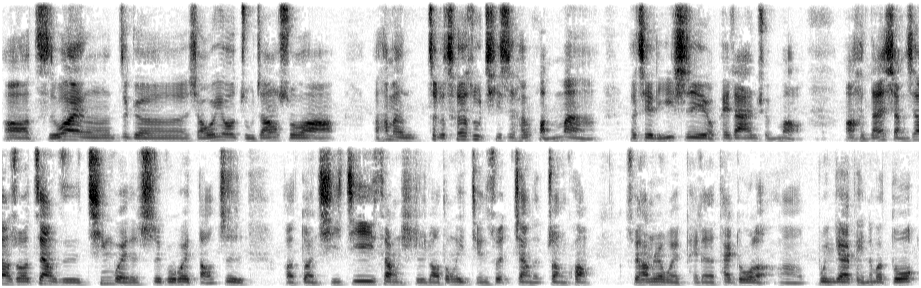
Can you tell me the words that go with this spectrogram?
啊。此外呢，这个小吴有主张说啊，啊，他们这个车速其实很缓慢啊，而且李医师也有佩戴安全帽啊，很难想象说这样子轻微的事故会导致啊短期记忆丧失、劳动力减损这样的状况，所以他们认为赔的太多了啊，不应该赔那么多。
